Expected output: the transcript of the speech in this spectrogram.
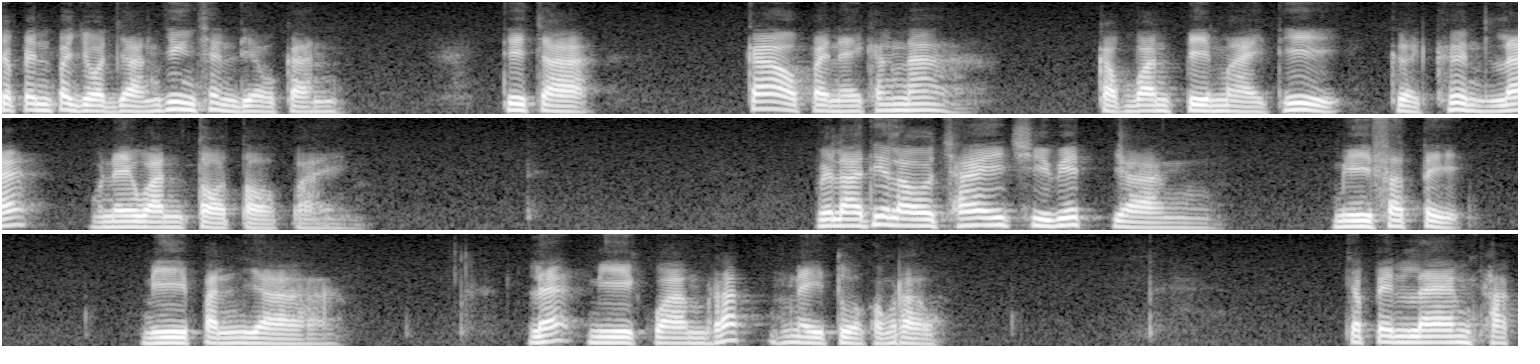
จะเป็นประโยชน์อย่างยิ่งเช่นเดียวกัน ที่จะก้าวไปในข้างหน้า กับวันปีใหม่ที่เกิดขึ้นและในวันต่อต่อไป เวลาที่เราใช้ชีวิตอย่างมีสติ มีปัญญา และมีความรักในตัวของเรา จะเป็นแรงผลัก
